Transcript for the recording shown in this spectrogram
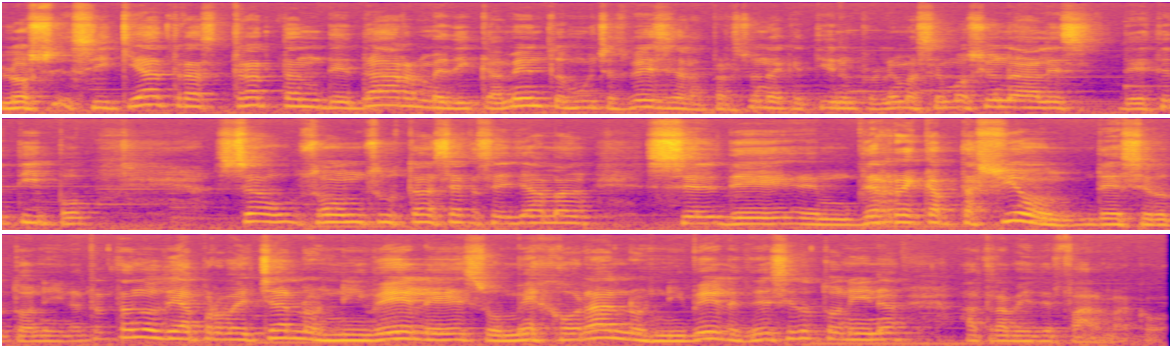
los psiquiatras tratan de dar medicamentos muchas veces a las personas que tienen problemas emocionales de este tipo. Son, sustancias que se llaman de, em, de, recaptación de serotonina, tratando de aprovechar los niveles o mejorar los niveles de serotonina a través de fármacos.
